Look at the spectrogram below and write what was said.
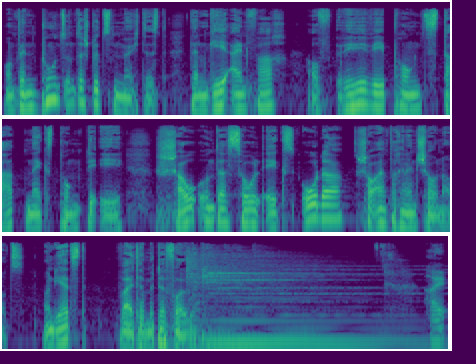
und wenn du uns unterstützen möchtest, dann geh einfach auf www.startnext.de, schau unter SoulX oder schau einfach in den Show Notes. Und jetzt weiter mit der Folge. Hi,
